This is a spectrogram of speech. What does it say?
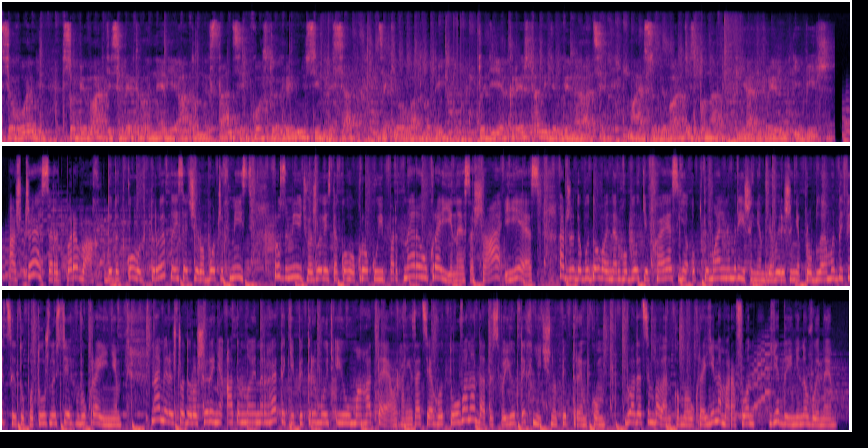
Сьогодні собівартість електроенергії атомних станцій коштує гривню 70 за кіловат годину. Тоді як решта видів генерації має собівартість понад 5 гривень і більше. Ще серед переваг додаткових три тисячі робочих місць розуміють важливість такого кроку і партнери України, США і ЄС. Адже добудова енергоблоків ХАЕС є оптимальним рішенням для вирішення проблеми дефіциту потужності в Україні. Наміри щодо розширення атомної енергетики підтримують і у МАГАТЕ. Організація готова надати свою технічну підтримку. Влада Цимбаленко, ми Україна, марафон. Єдині новини.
